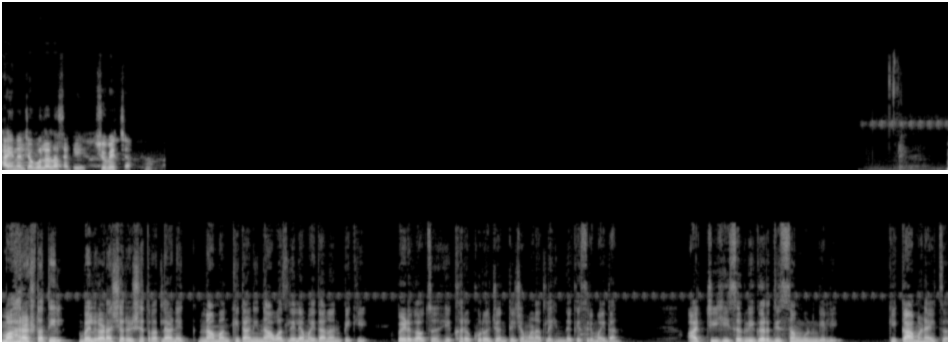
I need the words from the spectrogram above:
फायनलच्या गुलालासाठी शुभेच्छा महाराष्ट्रातील बैलगाडा शरीर क्षेत्रातल्या अनेक नामांकित आणि नावाजलेल्या मैदानांपैकी पेडगावचं हे खरंखुरं जनतेच्या मनातलं हिंद केसरी मैदान. आजची ही सगळी गर्दीच सांगून गेली की का म्हणायचं?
